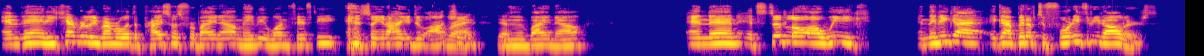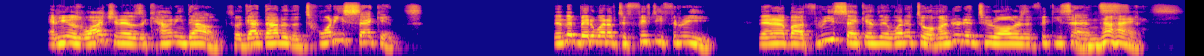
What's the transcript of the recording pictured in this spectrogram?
And then he can't really remember what the price was for buy it now, maybe 150. And so you know how you do auction Right, yep. and then buy it now. And then it stood low all week. And then he got it got bid up to $43. And he was watching it as it was counting down. So it got down to the 20 seconds. Then the bid went up to 53. Then in about three seconds, it went up to $102.50. Nice.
